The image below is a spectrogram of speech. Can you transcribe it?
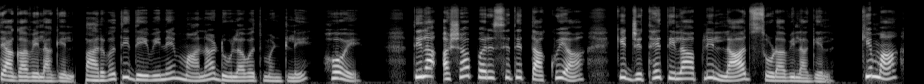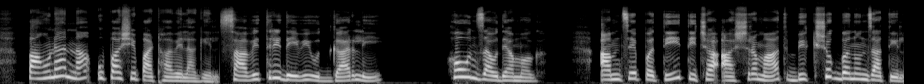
त्यागावे लागेल. पार्वती देवीने माना डोलावत म्हटले होय तिला अशा परिस्थितीत टाकूया की जिथे तिला आपली लाज सोडावी लागेल. किंवा पाहुण्यांना उपाशी पाठवावे लागेल. सावित्री देवी उद्गारली होऊन जाऊ द्या मग. आमचे पती तिच्या आश्रमात भिक्षुक बनून जातील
